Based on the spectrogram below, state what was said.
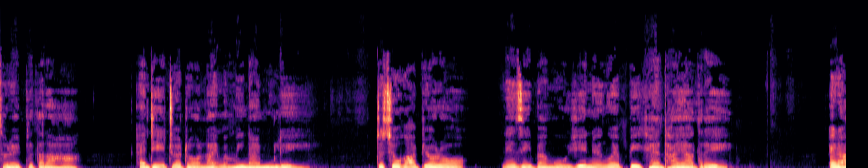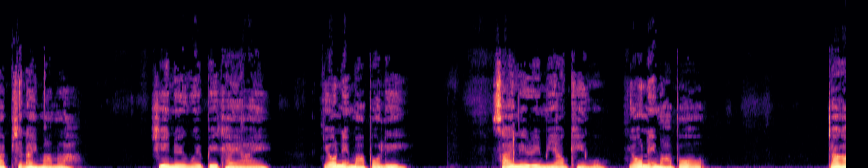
ဆိုတဲ့ပြဿနာဟာအန်တီအတွက်တော့လိုက်မမီနိုင်ဘူးလေ။တချို့ကပြောတော့နင်းစီပန်ကိုရေနွေးငွေပေးခံထားရတဲ့။အဲ့ဒါဖြစ်နိုင်မှာမလား။ရေနွေးငွေပေးခံရရင်ညှို့နေမှာပေါ့လေ။ဆိုင်လေးတွေမရောက်ခင်ကိုညှို့နေမှာပေါ့။ဒါက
